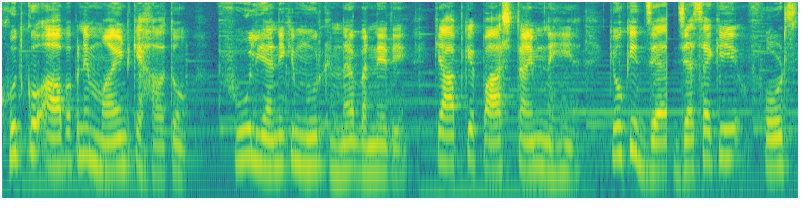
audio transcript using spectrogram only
खुद को आप अपने माइंड के हाथों फूल यानी कि मूर्ख न बनने दें कि आपके पास टाइम नहीं है। क्योंकि जैसा कि फोर्स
